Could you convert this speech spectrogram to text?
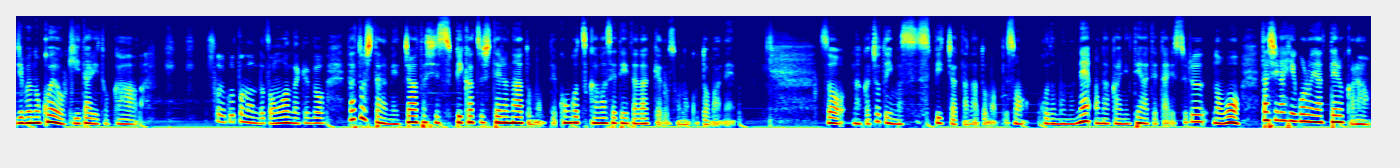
自分の声を聞いたりとかそういうことなんだと思うんだけどだとしたらめっちゃ私スピ活してるなと思って今後使わせていただくけどその言葉ねそうなんかちょっと今スピっちゃったなと思ってその子供のねお腹に手当てたりするのを私が日頃やってるから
